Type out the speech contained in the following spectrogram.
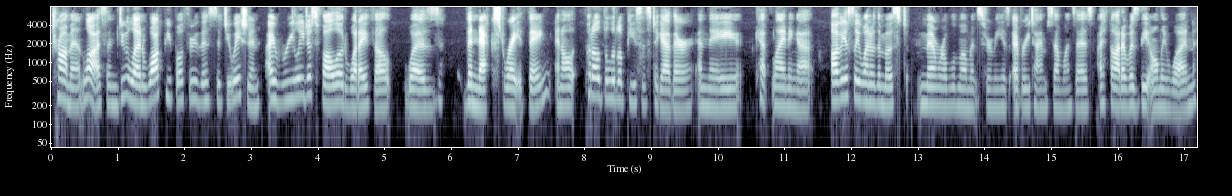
trauma and loss and doula and walk people through this situation. I really just followed what I felt was the next right thing, and I'll put all the little pieces together, and they kept lining up. Obviously, one of the most memorable moments for me is every time someone says, I thought I was the only one.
